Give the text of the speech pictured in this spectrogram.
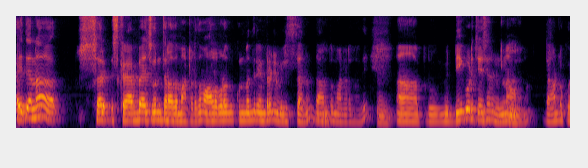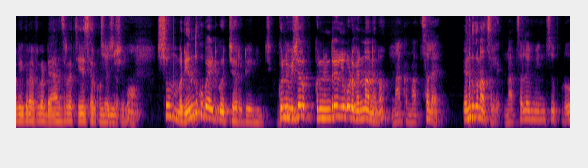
అయితేనా సరే స్క్రాప్ బ్యాచ్ గురించి తర్వాత మాట్లాడదాం. వాళ్ళు కూడా కొంతమంది ఇంటర్వ్యూలు పిలుస్తాను. దాంతో మాట్లాడదాం అది. ఇప్పుడు మీరు డీ కూడా చేశారు విన్నాను. నేను. దాంట్లో కొరియోగ్రాఫర్గా డాన్సర్గా చేశారు కొన్ని. విషయాలు. సో మరి ఎందుకు బయటకు వచ్చారు డీ నుంచి? కొన్ని విషయాలు కొన్ని ఇంటర్వ్యూలు కూడా విన్నాను నేను. నాకు నచ్చలే. ఎందుకు నచ్చలే? నచ్చలే మీన్స్ ఇప్పుడు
